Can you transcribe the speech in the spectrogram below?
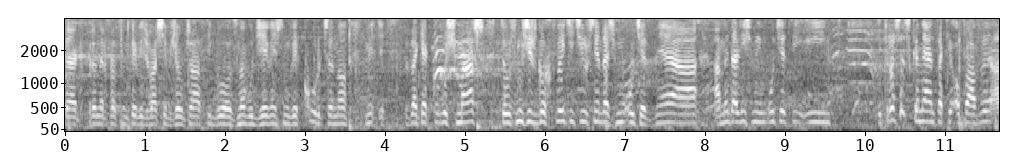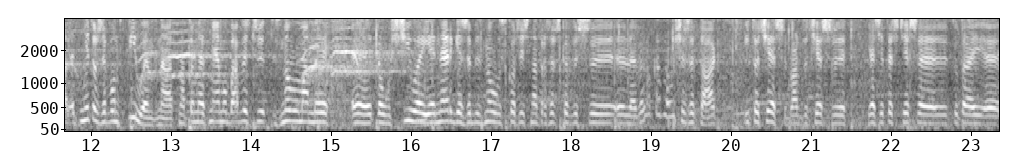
tak jak trener Frasunkiewicz właśnie wziął czas i było znowu 9, to mówię, kurczę, no to tak jak kogoś masz, to już musisz go chwycić i już nie dać mu uciec, nie? A, a my daliśmy im uciec i, i i troszeczkę miałem takie obawy, ale nie to, że wątpiłem w nas, natomiast miałem obawy, czy znowu mamy e, tą siłę i energię, żeby znowu skoczyć na troszeczkę wyższy level. Okazało się, że tak i to cieszy, bardzo cieszy. Ja się też cieszę tutaj e,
